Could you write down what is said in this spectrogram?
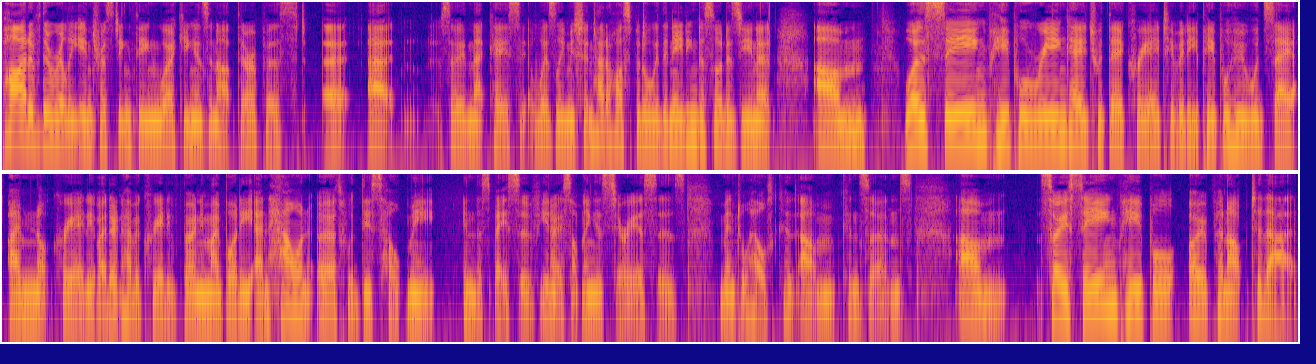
part of the really interesting thing working as an art therapist uh, at so in that case Wesley Mission had a hospital with an eating disorders unit um, was seeing people re-engage with their creativity people who would say I'm not creative I don't have a creative bone in my body and how on earth would this help me in the space of you know something as serious as mental health um, concerns. Um, so seeing people open up to that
